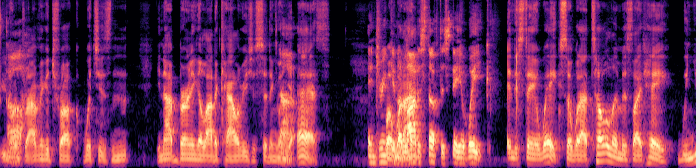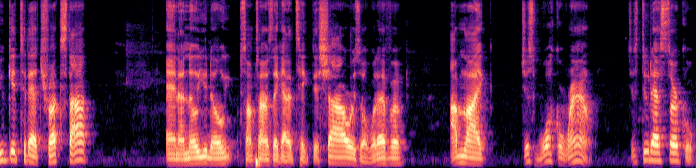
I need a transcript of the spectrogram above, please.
you know, uh, driving a truck, which is you're not burning a lot of calories. You're sitting on your ass and drinking a lot I, of stuff to stay awake and to stay awake. So what I told him is like, hey, when you get to that truck stop, and I know you know sometimes they got to take their showers or whatever. I'm like, just walk around, just do that circle.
